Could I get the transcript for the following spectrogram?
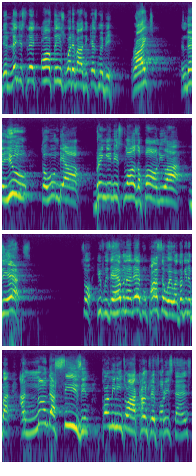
they legislate all things, whatever the case may be, right? And then you, to whom they are bringing these laws upon, you are the earth. So if we say heaven and earth will pass away, we're talking about another season coming into our country, for instance,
